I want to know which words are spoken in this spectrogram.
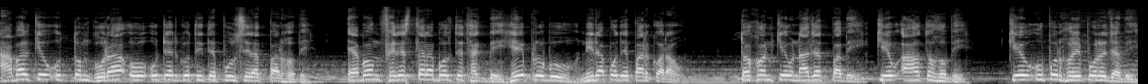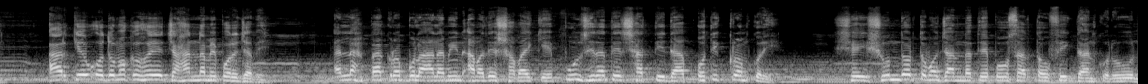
আবার কেউ উত্তম ঘোড়া ও উটের গতিতে পুল পুলসিরাত পার হবে। এবং ফেরেস্তারা বলতে থাকবে, হে প্রভু, নিরাপদে পার করাও। তখন কেউ নাজাত পাবে, কেউ আহত হবে। কেউ উপর হয়ে পড়ে যাবে, আর কেউ ওদমক হয়ে জাহান নামে পড়ে যাবে। আল্লাহ পাক রব্বুল আলমিন আমাদের সবাইকে পুলসিরাতের সাতটি ডাব অতিক্রম করে সেই সুন্দরতম জান্নাতে পৌঁছার তৌফিক দান করুন।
